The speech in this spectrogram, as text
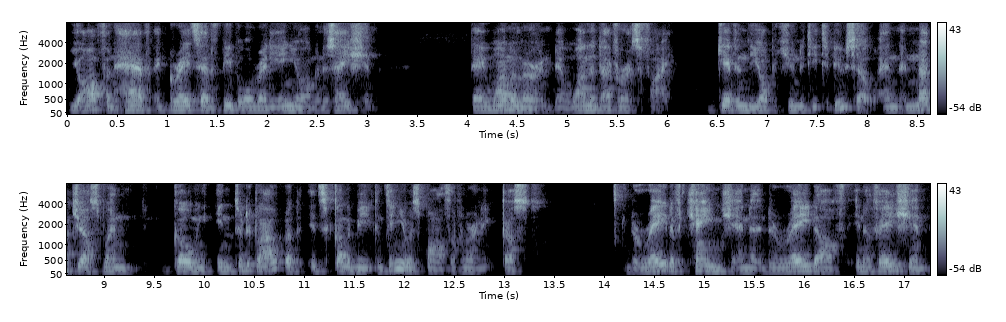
you often have a great set of people already in your organization. They want to learn, they want to diversify, given the opportunity to do so. And, and not just when going into the cloud, but it's going to be a continuous path of learning because the rate of change and the rate of innovation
